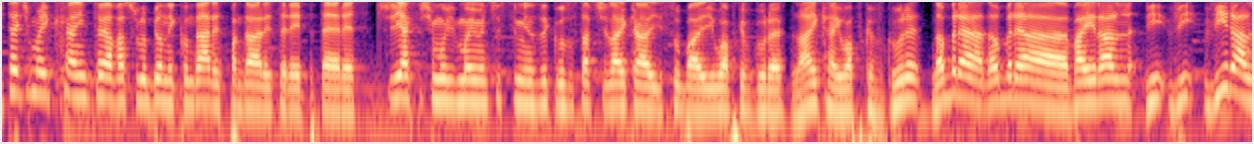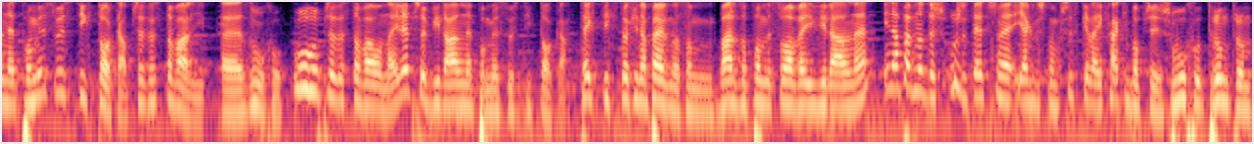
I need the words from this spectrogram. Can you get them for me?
Witajcie moi kochani, to ja wasz ulubiony Kondarys, Pandarys, Repeteres. Czyli jak to się mówi w moim czystym języku, zostawcie lajka i suba i łapkę w górę. Lajka i łapkę w górę? Dobra, dobra, viralne, wi, wi, wiralne pomysły z TikToka przetestowali, e, z Uchu. Uchu przetestowało najlepsze wiralne pomysły z TikToka. Te TikToki na pewno są bardzo pomysłowe i wiralne i na pewno też użyteczne, jak zresztą wszystkie lifehacki, bo przecież Uchu, Trum Trum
